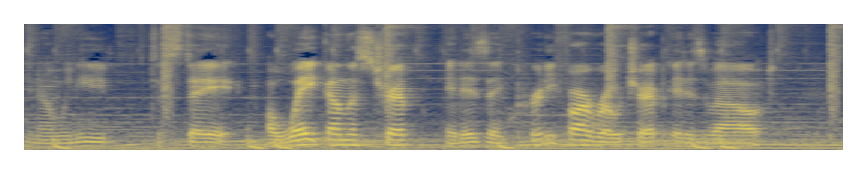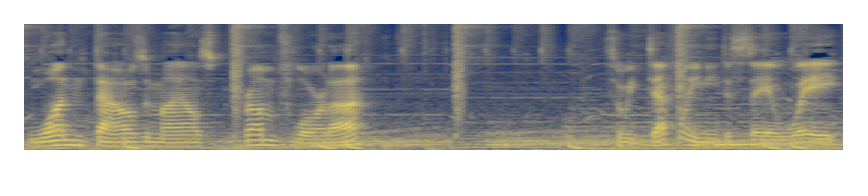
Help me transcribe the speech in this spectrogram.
You know, we need to stay awake on this trip. It is a pretty far road trip. It is about 1,000 miles from Florida. So we definitely need to stay awake.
